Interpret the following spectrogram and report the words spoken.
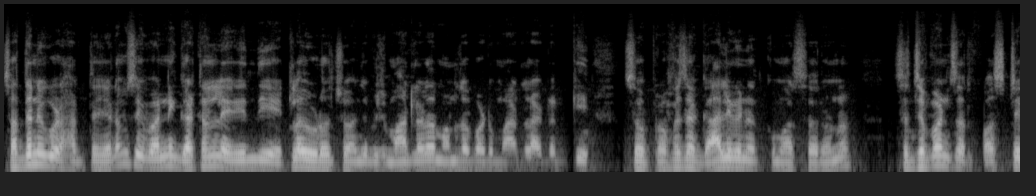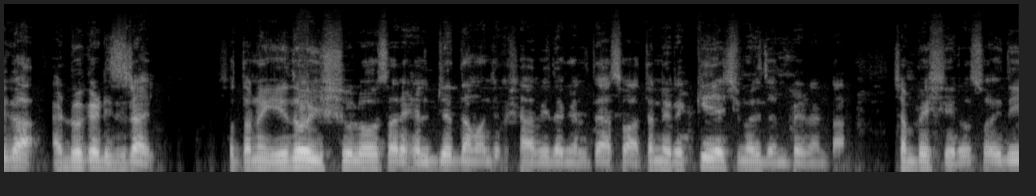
సో అతన్ని కూడా హత్య చేయడం. సో ఇవన్నీ ఘటనలు ఏంది ఎట్లా చూడొచ్చు అని చెప్పి మాట్లాడడం మనతో పాటు మాట్లాడడానికి so professor Gali Vinod Kumar sir ఉన్నారు. సో చెప్పండి సార్ ఫస్ట్గా అడ్వకేట్ ఇజ్రాయెల్. సో తను ఏదో ఇష్యూలో సరే హెల్ప్ చేద్దామని చెప్పి ఆ విధంగా వెళ్తే సో అతన్ని రెక్కి చేసి మరి చంపాడంట చంపేసారు సో ఇది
